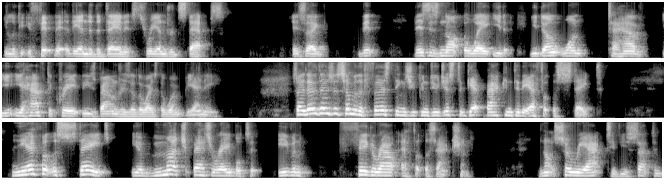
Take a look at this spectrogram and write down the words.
You look at your Fitbit at the end of the day and it's 300 steps. It's like, this is not the way you, you don't want to have, you, you have to create these boundaries, otherwise there won't be any. So those are some of the first things you can do just to get back into the effortless state. In the effortless state, you're much better able to even figure out effortless action. You're not so reactive. You start to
